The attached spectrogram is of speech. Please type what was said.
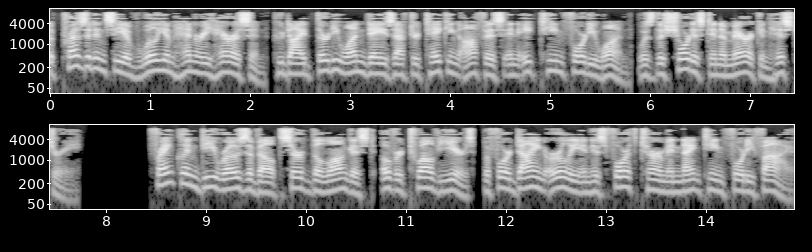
The presidency of William Henry Harrison, who died 31 days after taking office in 1841, was the shortest in American history. Franklin D. Roosevelt served the longest, over 12 years, before dying early in his fourth term in 1945.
